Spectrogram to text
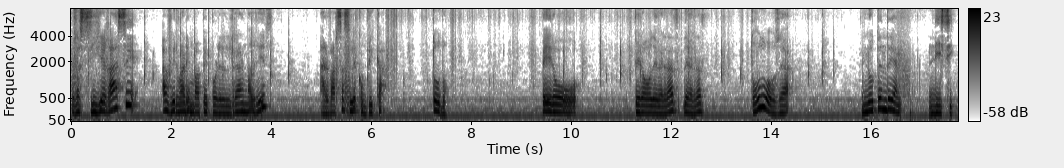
O sea, si llegase a firmar Mbappé por el Real Madrid, al Barça se le complica todo. Pero, pero de verdad, de verdad, todo. O sea, no tendrían ni siquiera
